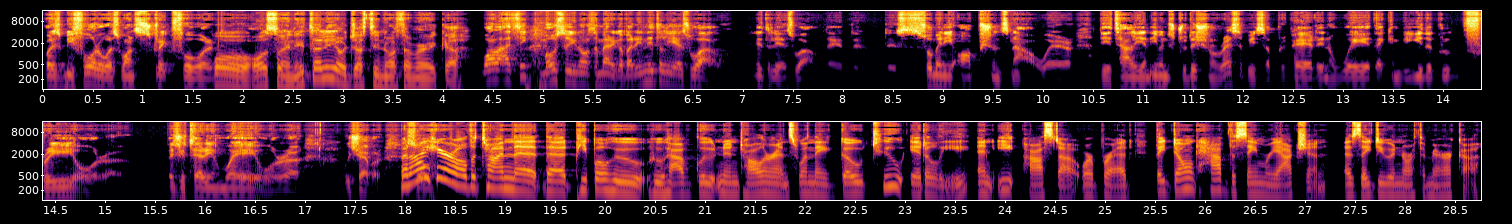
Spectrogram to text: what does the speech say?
Whereas before it was one straightforward. Oh, also in Italy or just in North America? Well, I think mostly in North America, but in Italy as well. In Italy as well, they, they, there's so many options now where the Italian, even the traditional recipes, are prepared in a way that can be either gluten free or uh, vegetarian way or uh, whichever. But so, I hear all the time that that people who who have gluten intolerance when they go to Italy and eat pasta or bread, they don't have the same reaction as they do in North America.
